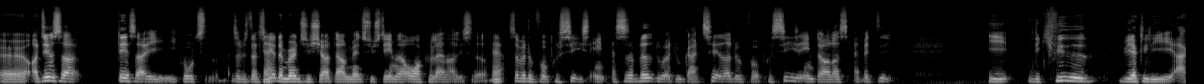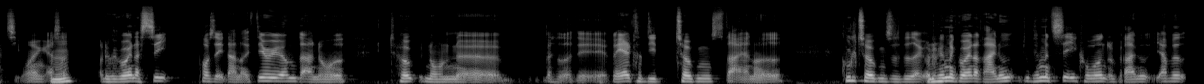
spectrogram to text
Øh, og det er så, det er så i, i god tid. Altså hvis der sker Ja. et emergency shutdown, mens systemet er overkollateraliseret, Ja. så vil du få præcis en, altså så ved du, at du er garanteret, at du får præcis en dollars af værdi i likvide, virkelige aktiver. Ikke? Altså, mm. Og du kan gå ind og se, prøv at se, der er noget Ethereum, der er noget, to- nogle, øh, hvad hedder det, realkredit tokens, der er noget guldtokens osv., og du kan Mhm. simpelthen gå ind og regne ud, du kan simpelthen se i koden, du kan regne ud, jeg ved,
